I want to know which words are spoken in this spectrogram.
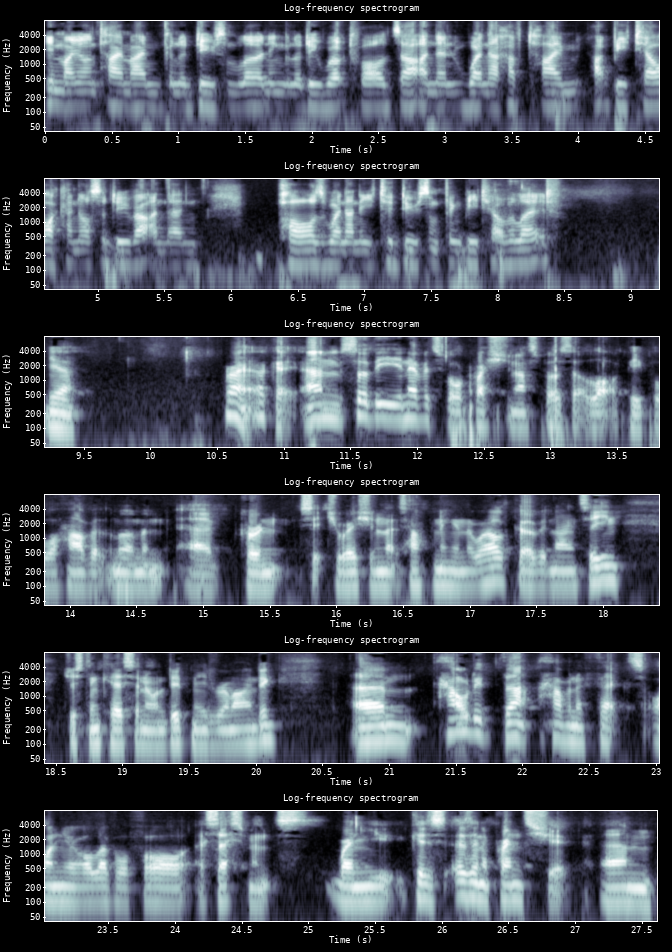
in my own time I'm going to do some learning, going to do work towards that, and then when I have time at BTL, I can also do that, and then pause when I need to do something BTL related. Yeah. Right. Okay. Um. So the inevitable question, I suppose, that a lot of people have at the moment, uh, current situation that's happening in the world, COVID nineteen, just in case anyone did need reminding. Um, how did that have an effect on your level four assessments when you, because as an apprenticeship, um,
